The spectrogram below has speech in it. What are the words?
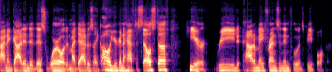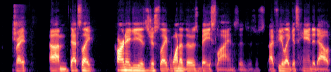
kind of got into this world, and my dad was like, "Oh, you're gonna have to sell stuff. Here, read how to make friends and influence people." Right? Um, that's like Carnegie is just like one of those baselines. Just, I feel like it's handed out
